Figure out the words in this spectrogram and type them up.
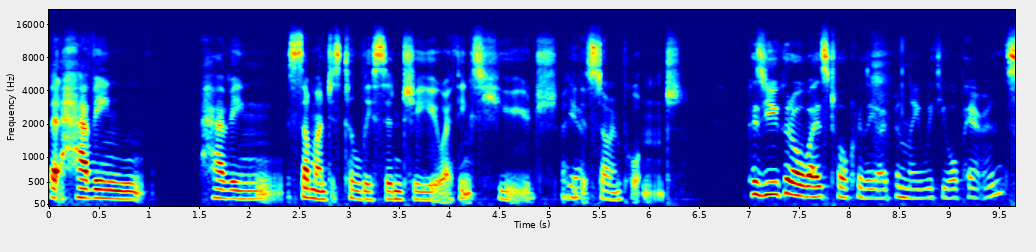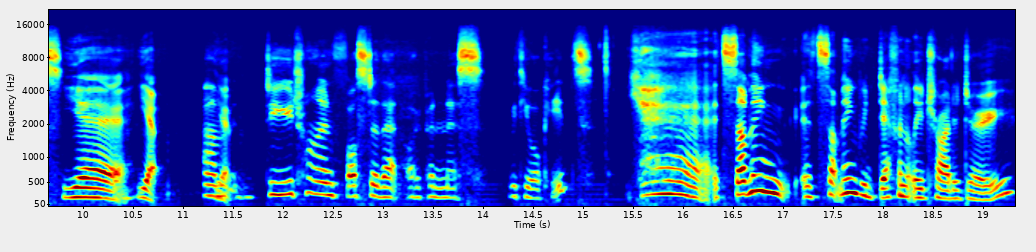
But having having someone just to listen to you, I think is huge. I think it's so important. Because you could always talk really openly with your parents. Yeah. Yeah. Um, Yep. Do you try and foster that openness with your kids? Yeah, it's something. It's something we definitely try to do,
